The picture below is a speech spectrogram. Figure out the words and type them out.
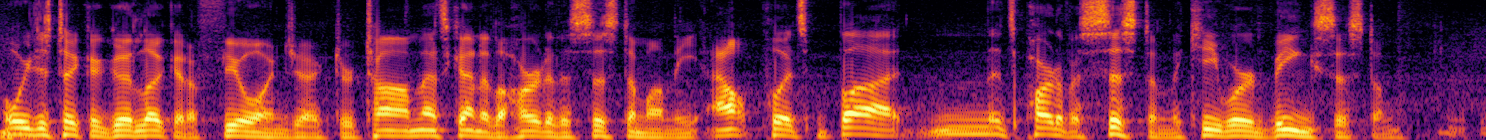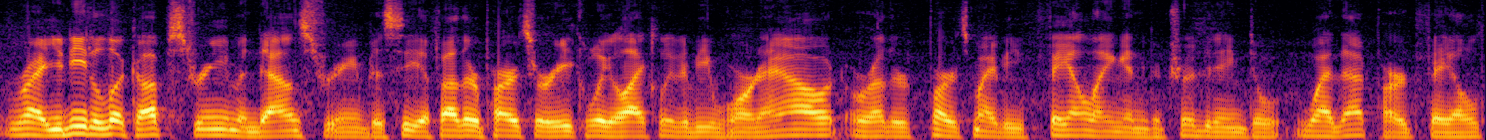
Well, we just took a good look at a fuel injector. Tom, that's kind of the heart of the system on the outputs, but it's part of a system, the key word being system. Right, you need to look upstream and downstream to see if other parts are equally likely to be worn out or other parts might be failing and contributing to why that part failed.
